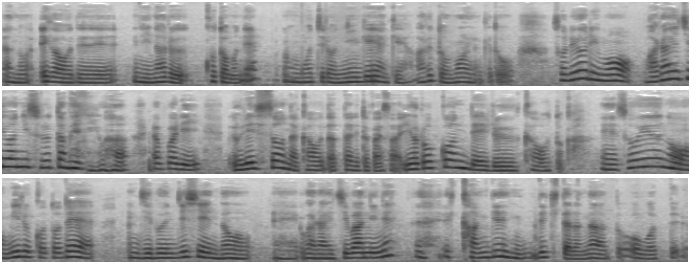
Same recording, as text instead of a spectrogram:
あの笑顔でになることもねもちろん人間やけんあると思うんやけどそれよりも笑いじわにするためには やっぱり嬉しそうな顔だったりとかさ喜んでる顔とか、えー、そういうのを見ることで自分自身の、えー、笑いじわにね 還元できたらなと思ってる、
